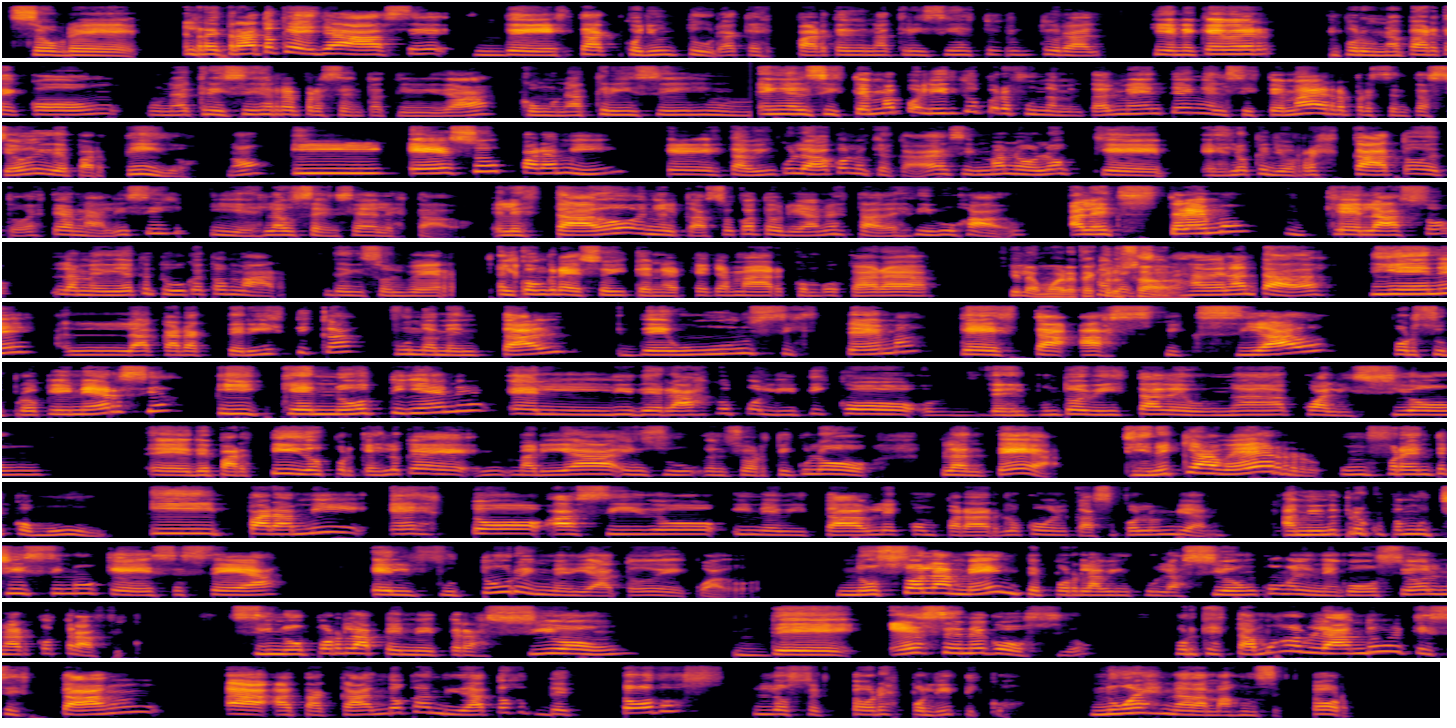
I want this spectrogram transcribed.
sobre el retrato que ella hace de esta coyuntura, que es parte de una crisis estructural, tiene que ver por una parte con una crisis de representatividad, con una crisis en el sistema político, pero fundamentalmente en el sistema de representación y de partido, ¿no? Y eso para mí eh, está vinculado con lo que acaba de decir Manolo, que es lo que yo rescato de todo este análisis y es la ausencia del Estado. El Estado, en el caso ecuatoriano, está desdibujado al extremo que Lazo, la medida que tuvo que tomar de disolver el Congreso y tener que llamar, convocar a Sí, la muerte cruzada. adelantadas, tiene la característica fundamental de un sistema que está asfixiado por su propia inercia y que no tiene el liderazgo político desde el punto de vista de una coalición eh, de partidos, porque es lo que María en su, en su artículo plantea. Tiene que haber un frente común, y para mí esto ha sido inevitable compararlo con el caso colombiano. A mí me preocupa muchísimo que ese sea el futuro inmediato de Ecuador, no solamente por la vinculación con el negocio del narcotráfico, sino por la penetración de ese negocio, porque estamos hablando de que se están atacando candidatos de todos los sectores políticos. No es nada más un sector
